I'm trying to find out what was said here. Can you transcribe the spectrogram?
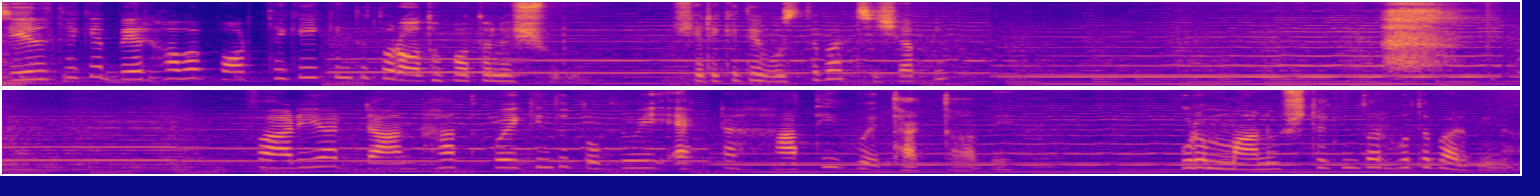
জেল থেকে বের হওয়ার পর থেকেই কিন্তু তোর অধপতনের শুরু। সেটা কি তুই বুঝতে পারছিস আপনি? ফারিয়ার ডান হাত হয়ে কিন্তু তোকে ওই একটা হাতি হয়ে থাকতে হবে। পুরো মানুষটা কিন্তু আর হতে পারবি না।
